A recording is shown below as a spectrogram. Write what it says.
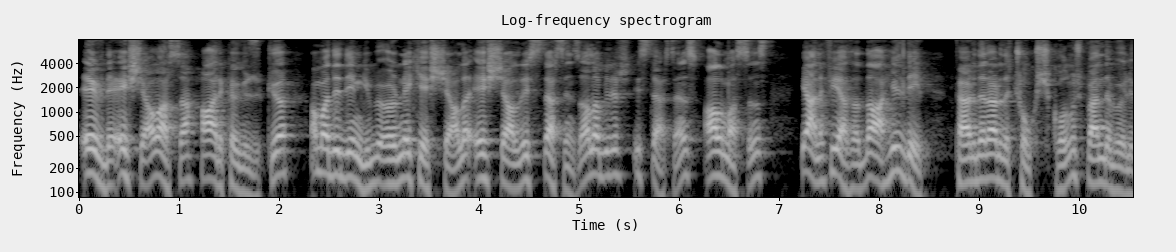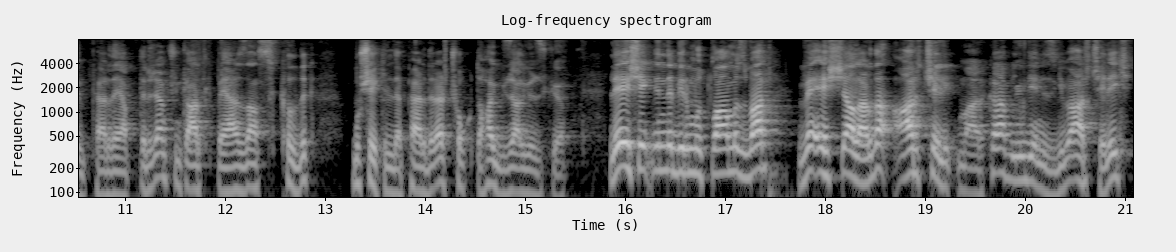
Evde eşya varsa harika gözüküyor. Ama dediğim gibi örnek eşyalı eşyaları isterseniz alabilir, isterseniz almazsınız. Yani fiyata dahil değil. Perdeler de çok şık olmuş. Ben de böyle bir perde yaptıracağım. Çünkü artık beyazdan sıkıldık. Bu şekilde perdeler çok daha güzel gözüküyor. L şeklinde bir mutfağımız var ve eşyalarda Arçelik marka. Bildiğiniz gibi Arçelik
